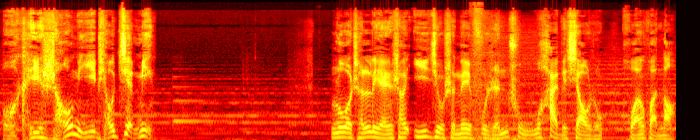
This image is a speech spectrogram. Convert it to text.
我可以饶你一条贱命。洛尘脸上依旧是那副人畜无害的笑容，缓缓道：“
